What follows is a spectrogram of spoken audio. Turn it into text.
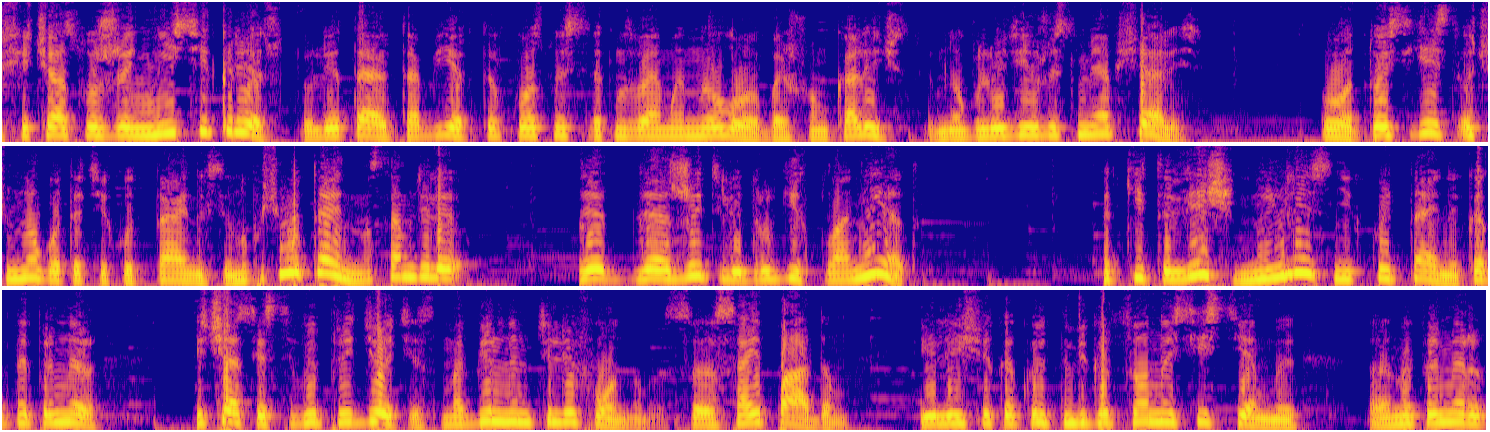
Сейчас уже не секрет, что летают объекты в космосе, так называемые НЛО, в большом количестве. Много людей уже с ними общались. Вот, то есть есть очень много вот этих вот тайных сил. Ну почему тайны? На самом деле для, для жителей других планет какие-то вещи не являются никакой тайной. Как, например, сейчас, если вы придете с мобильным телефоном, с, с айпадом или еще какой-то навигационной системой, э, например,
